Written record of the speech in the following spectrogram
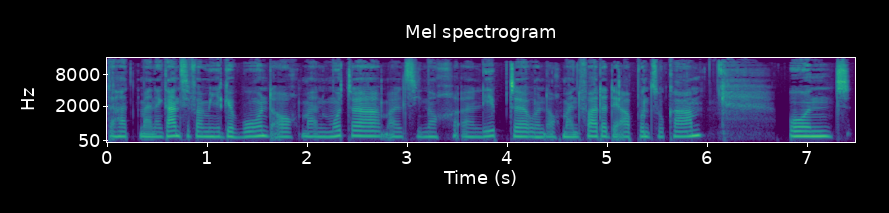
da hat meine ganze Familie gewohnt, auch meine Mutter, als sie noch äh, lebte und auch mein Vater, der ab und zu kam. Und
